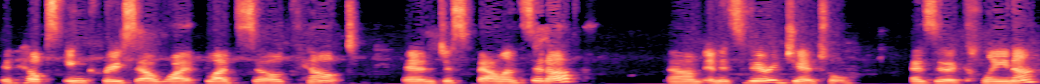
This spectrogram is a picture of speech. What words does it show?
It helps increase our white blood cell count and just balance it up. Um, and it's very gentle as a cleaner.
